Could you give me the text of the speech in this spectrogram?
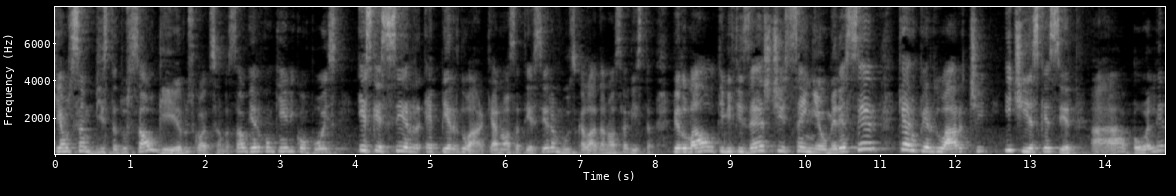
que é um sambista do Salgueiro, escola de samba Salgueiro, com quem ele compôs Esquecer é Perdoar, que é a nossa terceira música lá da nossa lista. Pelo mal que me fizeste sem eu merecer, quero perdoar-te e te esquecer. Ah, boa, li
